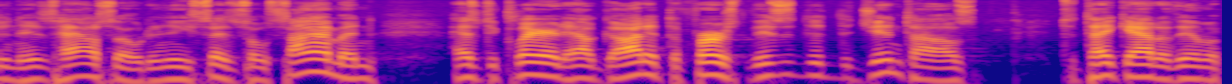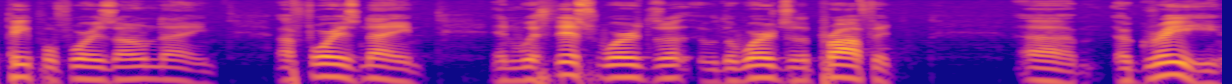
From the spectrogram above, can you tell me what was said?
and his household. And he says, So Simon has declared how God at the first visited the Gentiles to take out of them a people for his own name, uh, for his name. And with this words, the words of the prophet uh, agree,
